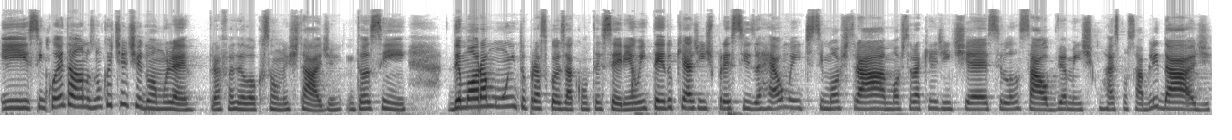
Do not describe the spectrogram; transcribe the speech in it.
E 50 anos nunca tinha tido uma mulher pra fazer locução no estádio. Então, assim, demora muito para as coisas acontecerem. Eu entendo que a gente precisa realmente se mostrar, mostrar que a gente é, se lançar, obviamente, com responsabilidade,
